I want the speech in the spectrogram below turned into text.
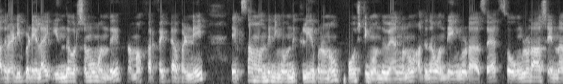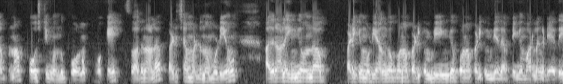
அதன் அடிப்படையில் இந்த வருஷமும் வந்து நம்ம பர்ஃபெக்டாக பண்ணி எக்ஸாம் வந்து நீங்கள் வந்து கிளியர் பண்ணணும். போஸ்டிங் வந்து வாங்கணும். அதுதான் வந்து எங்களோட ஆசை. ஸோ உங்களோட ஆசை என்ன அப்படின்னா போஸ்டிங் வந்து போகணும். ஓகே ஸோ அதனால் படித்தா மட்டும்தான் முடியும். அதனால் இங்கே வந்தால் படிக்க முடியும் அங்கே போனால் படிக்க முடியும் இங்கே போனால் படிக்க முடியாது அப்படிங்கிற மாதிரிலாம் கிடையாது.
